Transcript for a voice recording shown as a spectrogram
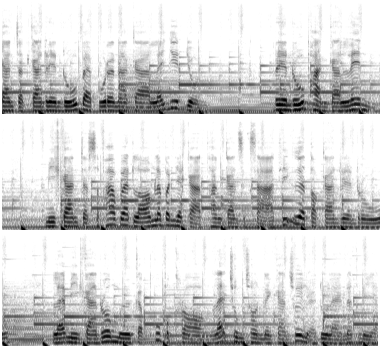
การจัดการเรียนรู้แบบบูรณาการและยืดหยุ่น เรียนรู้ผ่านการเล่น มีการจัดสภาพแวดล้อมและบรรยากาศทางการศึกษาที่เอื้อต่อการเรียนรู้ และมีการร่วมมือกับผู้ปกครองและชุมชนในการช่วยเหลือดูแลนักเรียน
